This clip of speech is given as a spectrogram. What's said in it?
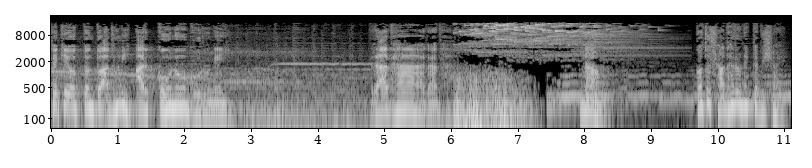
থেকে অত্যন্ত আধুনিক আর কোনো গুরু নেই। রাধা রাধা। নাম, কত সাধারণ একটা বিষয়।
